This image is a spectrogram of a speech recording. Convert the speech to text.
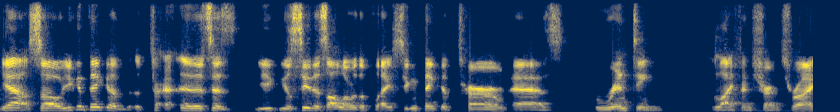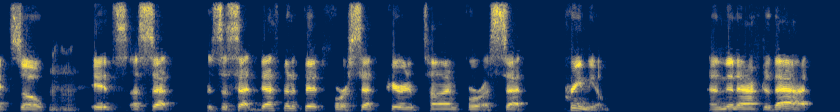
Yeah, so you can think of this is you, you'll see this all over the place. You can think of term as renting life insurance, right? So mm-hmm. it's a set it's a set death benefit for a set period of time for a set premium. And then after that,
